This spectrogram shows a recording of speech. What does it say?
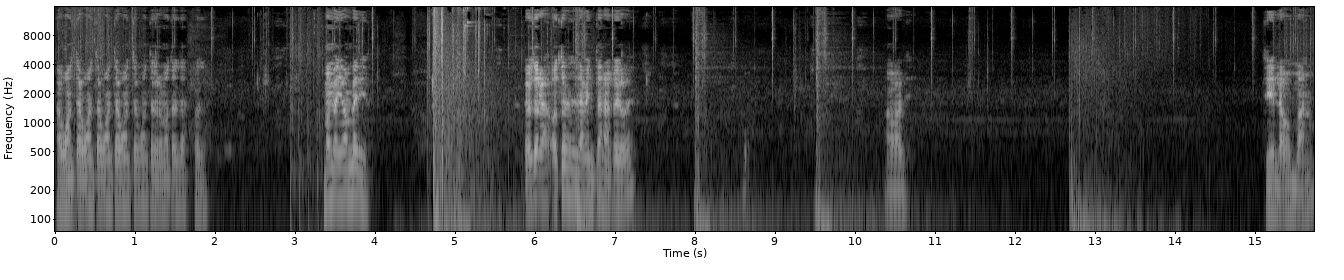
Aguanta, aguanta, aguanta, aguanta, aguanta, que lo mata el de la espalda. Más medio, más medio. Otra, otra en la ventana, creo, eh. Ah, vale. Tienes la bomba, ¿no?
